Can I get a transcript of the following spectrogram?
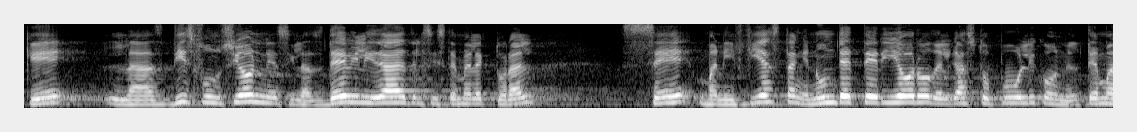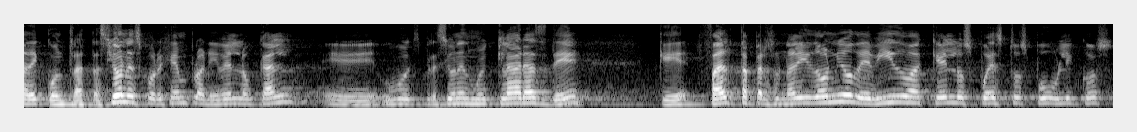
que las disfunciones y las debilidades del sistema electoral se manifiestan en un deterioro del gasto público en el tema de contrataciones, por ejemplo, a nivel local. Eh, hubo expresiones muy claras de que falta personal idóneo debido a que los puestos públicos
